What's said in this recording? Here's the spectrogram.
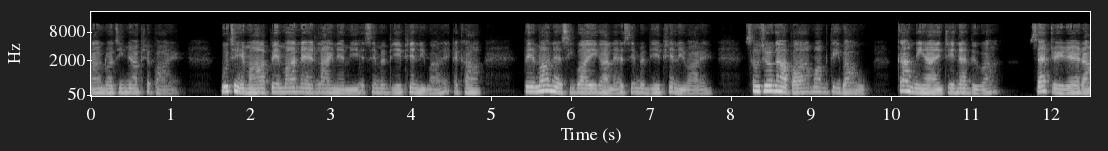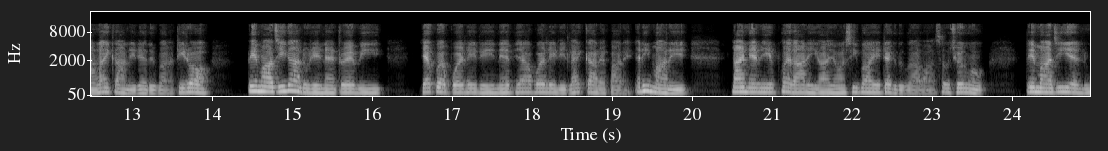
နောင်တော်ကြီးများဖြစ်ပါတယ်။အခုချိန်မှာပင်မနဲ့လှိုင်းနယ်မြေအဆင်မပြေဖြစ်နေပါတယ်။တခါပင်မနဲ့စီးပွားရေးကလည်းအဆင်မပြေဖြစ်နေပါတယ်။စုံချိုးကဘာမှမသိပါဘူး။ ကနေရရင်ကျေနပ်သူပါ။ဇက်တွေတဲ့တောင်လိုက်ကနေတဲ့သူပါ။ဒီတော့ပင်မကြီးကလူတွေနဲ့တွဲပြီးရက်ွက်ပွဲလေးတွေနဲ့ဖျားပွဲလေးတွေလိုက်ကြရပါတယ်။အဲ့ဒီမှာနေနိုင်နယ်မြေဖွဲ့သားတွေကရောစီးပွားရေးတက္ကသိုလ်ကပါစုံချိုးကိုပင်မကြီးရဲ့လူ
